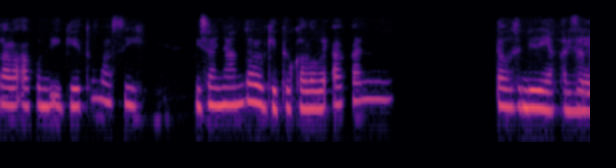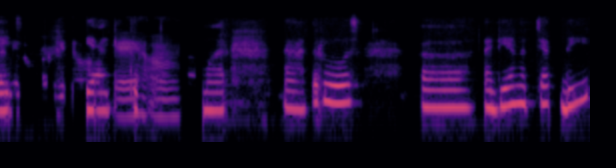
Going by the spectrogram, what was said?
kalau akun di IG itu masih bisa nyantol gitu. Kalau WA kan tahu sendiri ya kan Bisa nomor gitu. Ya Oke, gitu. Nah, terus eh nah dia ngechat di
